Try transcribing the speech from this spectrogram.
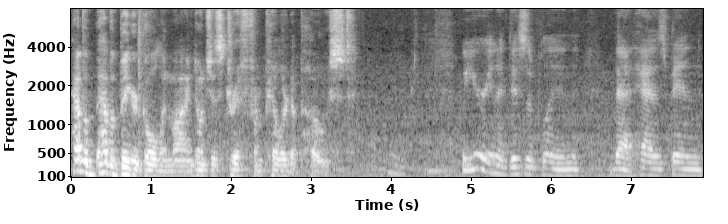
have a have a bigger goal in mind. Don't just drift from pillar to post. Well, you're in a discipline that has been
